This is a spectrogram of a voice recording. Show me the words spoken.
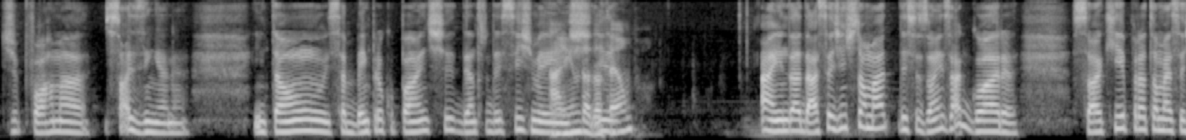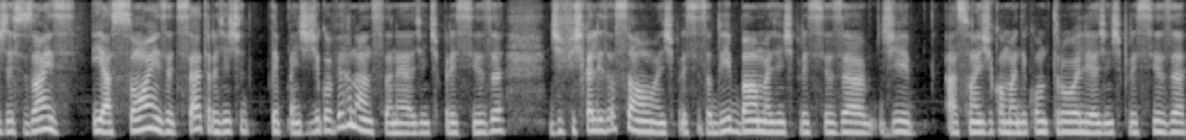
de forma sozinha, né? Então, isso é bem preocupante dentro desses meios. Ainda dá E- tempo? ainda dá se a gente tomar decisões agora. Só que para tomar essas decisões e ações, etc., a gente depende de governança, né? A gente precisa de fiscalização, a gente precisa do IBAMA, a gente precisa de ações de comando e controle, a gente precisa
